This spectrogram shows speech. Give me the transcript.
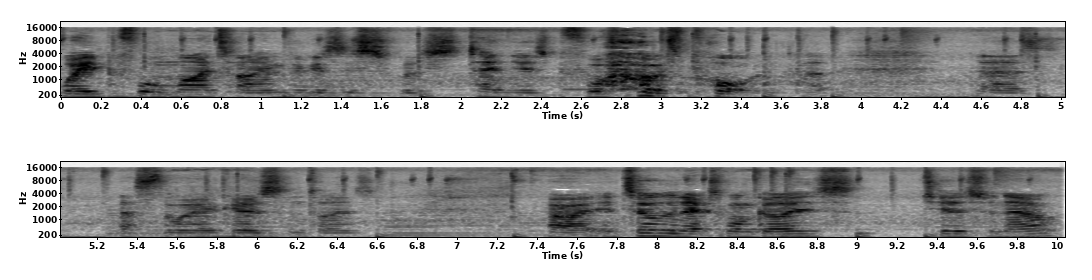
way before my time because this was 10 years before I was born, but uh, that's the way it goes sometimes. Alright, until the next one guys, cheers for now.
